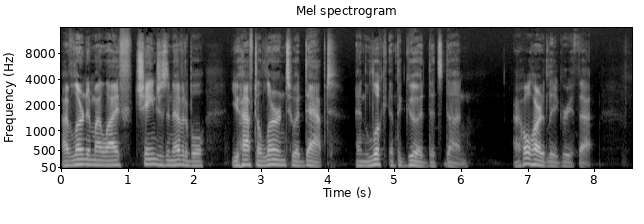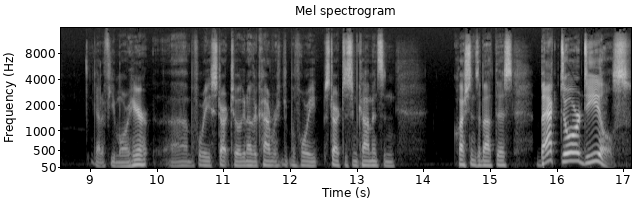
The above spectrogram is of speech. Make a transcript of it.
I've learned in my life change is inevitable. You have to learn to adapt and look at the good that's done. I wholeheartedly agree with that. Got a few more here uh, before we start to another conversation. Before we start to some comments and questions about this, backdoor deals,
